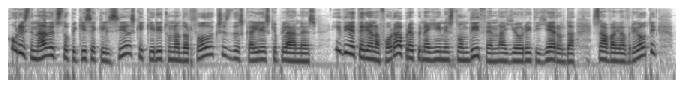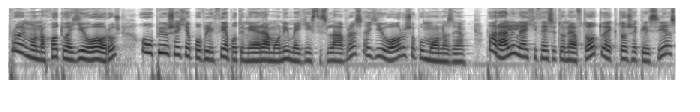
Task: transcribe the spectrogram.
χωρίς την άδεια της τοπικής εκκλησίας και κηρύττουν αντορθόδοξες διδασκαλίες και πλάνες. Ιδιαίτερη αναφορά πρέπει να γίνει στον δίθεν Αγιορείτης Γέροντα Σάβα Λαβριώτη, πρώην μοναχό του Αγίου Όρους, ο οποίος έχει αποβληθεί από την ιερά μονή Μεγής της Λάβρα, Αγίου Όρους, όπου μόναζε. Παράλληλα, έχει θέσει τον εαυτό του εκτός Εκκλησίας,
